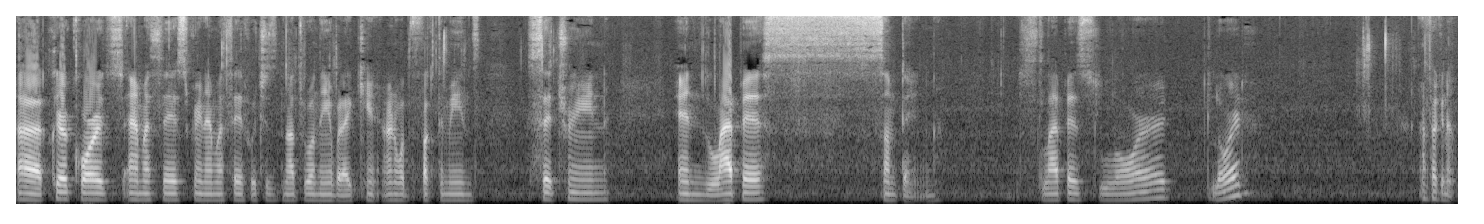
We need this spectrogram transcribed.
Uh, clear quartz, amethyst, green amethyst, which is not the real name, but I can't. I don't know what the fuck that means. Citrine, and lapis something. Lapis Lord, Lord. I'm fucking up.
